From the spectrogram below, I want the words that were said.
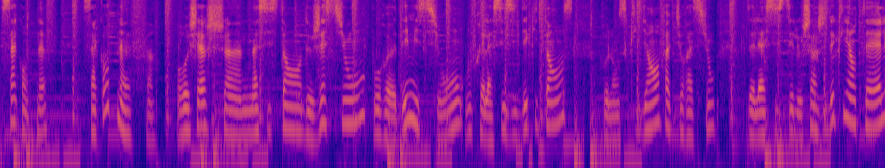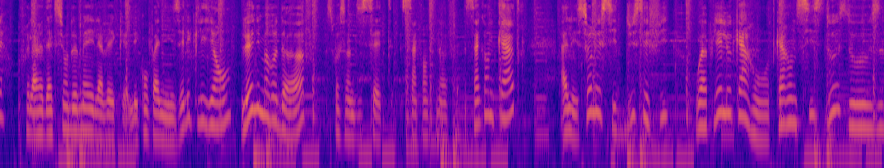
59 59. recherche un assistant de gestion pour euh, des missions. Vous ferez la saisie des quittances, relance client, facturation. Vous allez assister le chargé de clientèle. Vous ferez la rédaction de mail avec les compagnies et les clients. Le numéro d'offre 77 59 54. Allez sur le site du CEFI ou appelez le 40 46 12 12.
